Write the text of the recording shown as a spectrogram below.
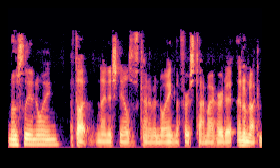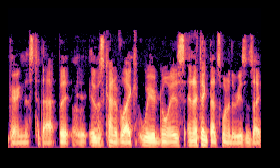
Mostly annoying. I thought Nine Inch Nails was kind of annoying the first time I heard it, and I'm not comparing this to that, but Oh, it, it was kind of like weird noise, and I think that's one of the reasons I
